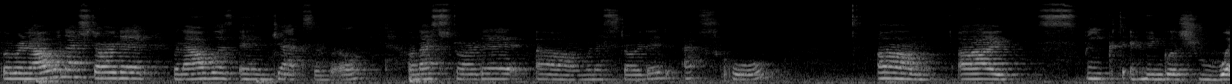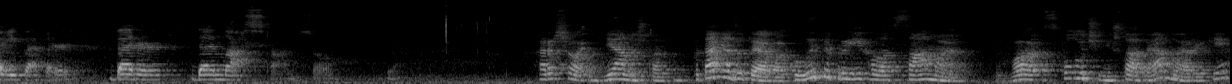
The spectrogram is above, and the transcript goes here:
But right now, when I started, when I was in Jacksonville, when I started, um, when I started at school, um, I speak in English way better, better than last time. So. Хорошо, Діаночка, питання до тебе. Коли ти приїхала саме в Сполучені Штати Америки,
